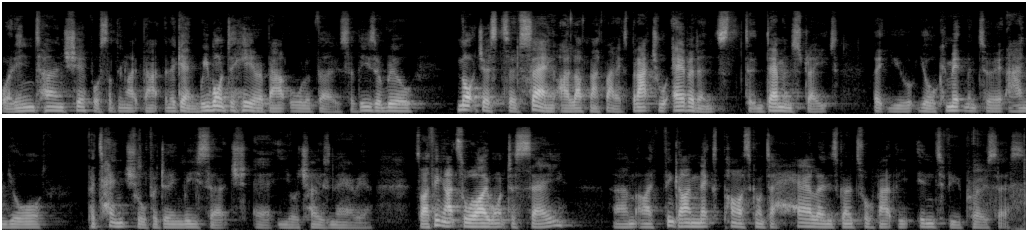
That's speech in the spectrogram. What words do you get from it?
or an internship or something like that, then again, we want to hear about all of those. So these are real, not just sort of saying, I love mathematics, but actual evidence to demonstrate that you, your commitment to it and your potential for doing research uh, in your chosen area. So I think that's all I want to say. Um, I think I'm next passing on to Helen, who's going to talk about the interview process.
